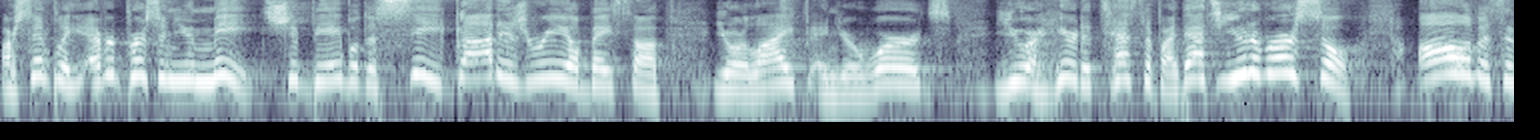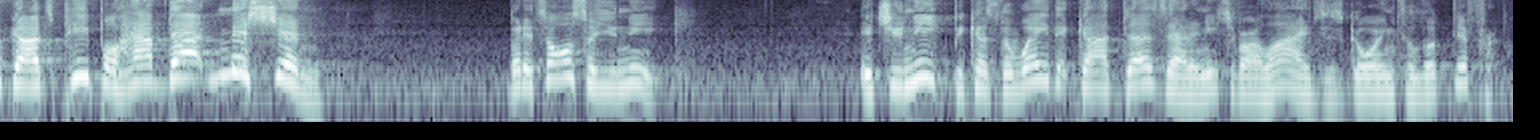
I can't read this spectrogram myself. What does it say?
or simply every person you meet should be able to see God is real based off your life and your words. You are here to testify. That's universal. All of us of God's people have that mission. But it's also unique. It's unique because the way that God does that in each of our lives is going to look differently.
